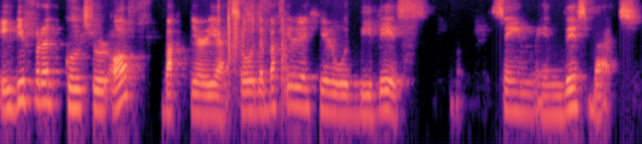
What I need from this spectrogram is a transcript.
a different culture of bacteria. So the bacteria here would be this, same in this batch.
